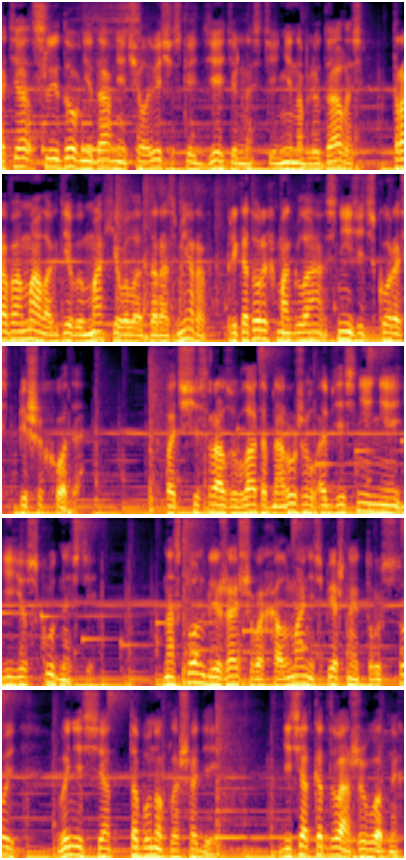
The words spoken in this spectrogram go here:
Хотя следов недавней человеческой деятельности не наблюдалось, трава мало где вымахивала до размеров, при которых могла снизить скорость пешехода. Почти сразу Влад обнаружил объяснение ее скудности. На склон ближайшего холма неспешной трусой вынеся табунок лошадей. Десятка-два животных,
